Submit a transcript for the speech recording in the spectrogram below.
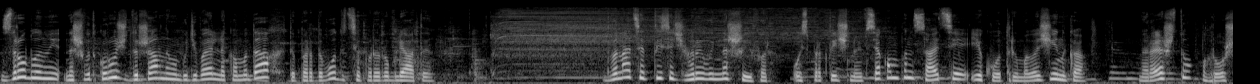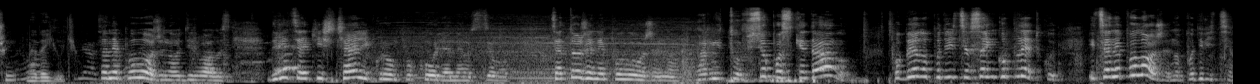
Зроблений на швидкоруч державними будівельниками дах тепер доводиться переробляти. 12 тисяч гривень на шифер. Ось практично і вся компенсація, яку отримала жінка. На решту грошей не дають. Це не положено одірвалось. Дивіться, які щелі кров поколяне ось цього. Це теж не положено. Гарнітур, все поскидало, побило, подивіться, всеньку плитку. І це не положено, подивіться.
